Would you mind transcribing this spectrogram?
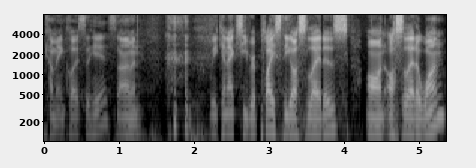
come in closer here, Simon, we can actually replace the oscillators on oscillator one.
